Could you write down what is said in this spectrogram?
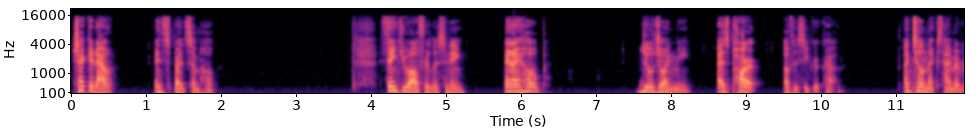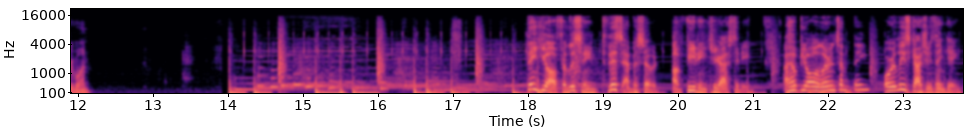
Check it out and spread some hope. Thank you all for listening, and I hope you'll join me as part of the secret crowd. Until next time, everyone. Thank you all for listening to this episode of Feeding Curiosity. I hope you all learned something, or at least got you thinking.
